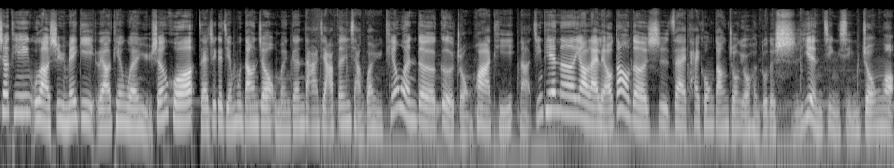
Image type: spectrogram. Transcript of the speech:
收听吴老师与 Maggie 聊天文与生活。在这个节目当中，我们跟大家分享关于天文的各种话题。那今天呢，要来聊到的是在太空当中有很多的实验进行中哦。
